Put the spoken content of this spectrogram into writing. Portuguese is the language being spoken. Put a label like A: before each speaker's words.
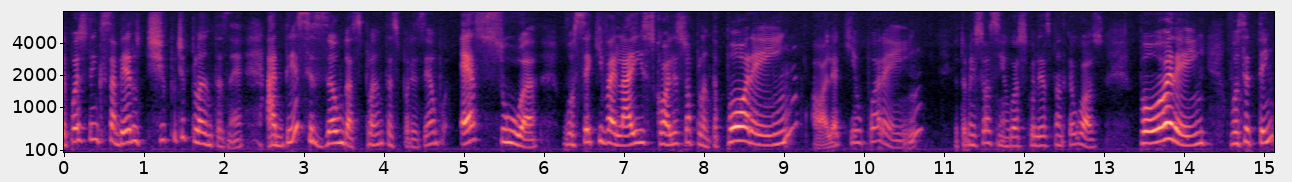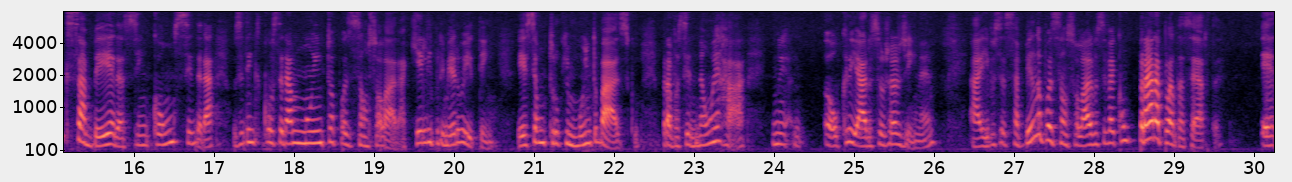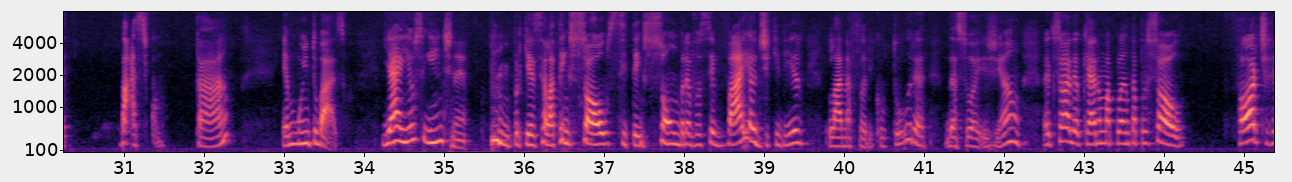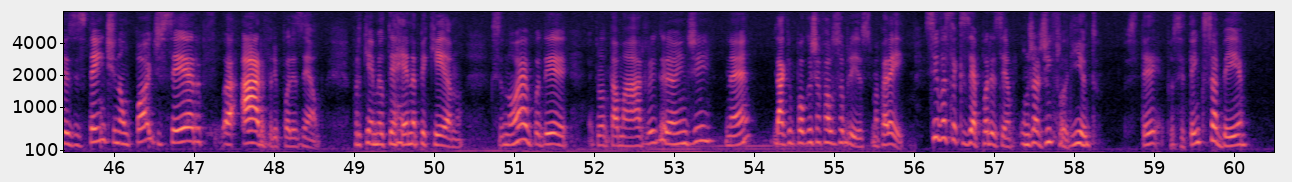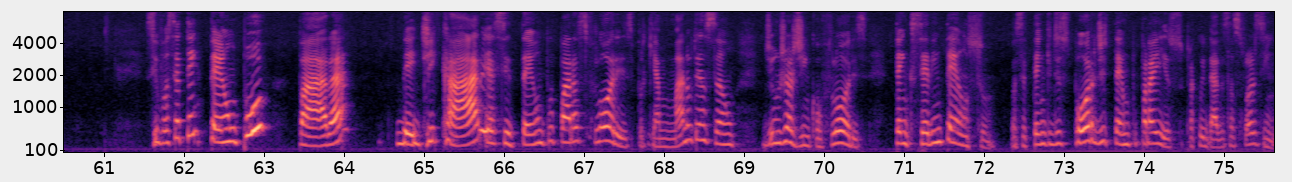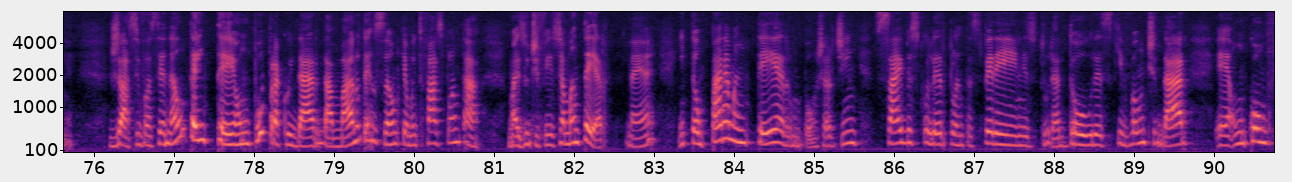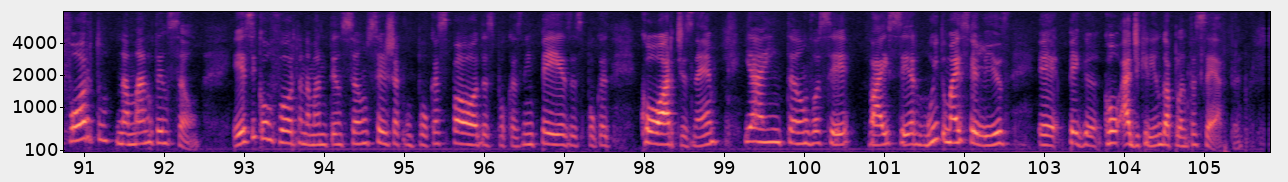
A: Depois tem que saber o tipo de plantas, né? A decisão das plantas, por exemplo, é sua. Você que vai lá e escolhe a sua planta. Porém, olha aqui o porém. Eu também sou assim, eu gosto de escolher as plantas que eu gosto. Porém, você tem que saber, assim, considerar, você tem que considerar muito a posição solar, aquele primeiro item. Esse é um truque muito básico para você não errar ou criar o seu jardim, né? Aí você sabendo a posição solar, você vai comprar a planta certa. É básico, tá? É muito básico. E aí é o seguinte, né? Porque se ela tem sol, se tem sombra, você vai adquirir lá na floricultura da sua região. Eu disse: olha, eu quero uma planta para o sol. Forte, resistente, não pode ser árvore, por exemplo, porque meu terreno é pequeno. Senão é poder plantar uma árvore grande, né? Daqui a pouco eu já falo sobre isso, mas peraí. Se você quiser, por exemplo, um jardim florido, você tem, você tem que saber se você tem tempo para dedicar esse tempo para as flores, porque a manutenção de um jardim com flores tem que ser intenso. Você tem que dispor de tempo para isso, para cuidar dessas florzinhas. Já se você não tem tempo para cuidar da manutenção, porque é muito fácil plantar, mas o difícil é manter, né? Então, para manter um bom jardim, saiba escolher plantas perenes, duradouras, que vão te dar é, um conforto na manutenção. Esse conforto na manutenção seja com poucas podas, poucas limpezas, poucas cortes, né? E aí então você vai ser muito mais feliz é, pegando, adquirindo a planta certa.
